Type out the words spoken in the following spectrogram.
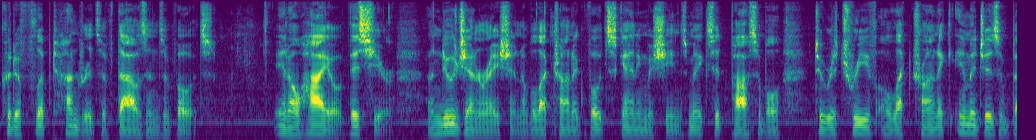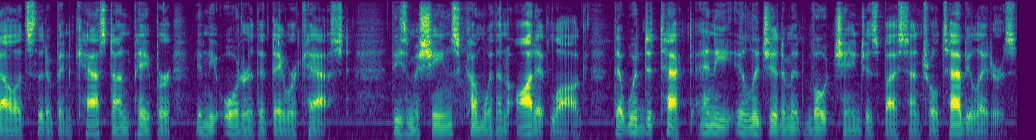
could have flipped hundreds of thousands of votes. In Ohio, this year, a new generation of electronic vote scanning machines makes it possible to retrieve electronic images of ballots that have been cast on paper in the order that they were cast. These machines come with an audit log that would detect any illegitimate vote changes by central tabulators.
